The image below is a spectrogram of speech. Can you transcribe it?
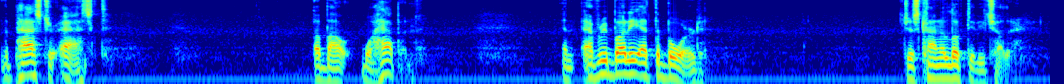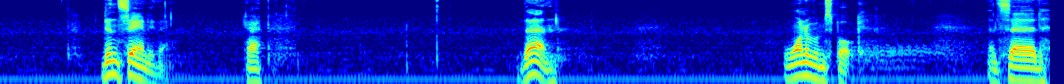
the pastor asked about what happened. And everybody at the board just kind of looked at each other. Didn't say anything. Okay? Then, one of them spoke and said,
